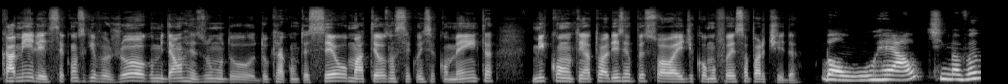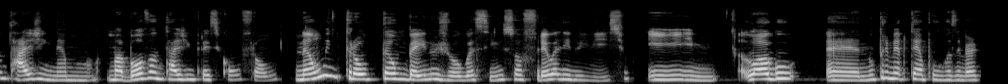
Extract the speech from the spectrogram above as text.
Camille, você conseguiu ver o jogo? Me dá um resumo do, do que aconteceu. O Matheus na sequência comenta. Me contem, atualizem o pessoal aí de como foi essa partida. Bom, o Real tinha uma vantagem, né? Uma boa vantagem para esse confronto. Não entrou tão bem no jogo assim, sofreu ali no início. E logo é, no primeiro tempo, o Rosenberg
